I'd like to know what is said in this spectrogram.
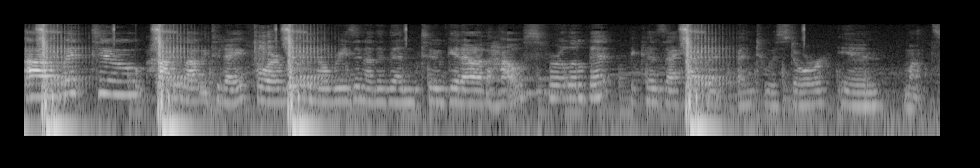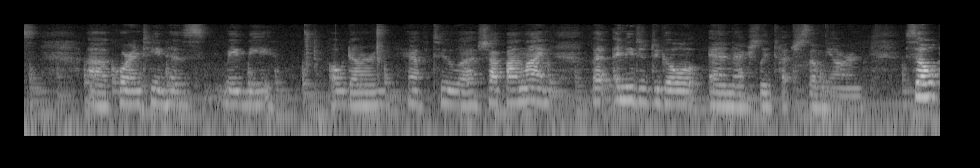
I went to Hobby Lobby today for really no reason other than to get out of the house for a little bit because I haven't been to a store in months. Uh, quarantine has made me, oh darn, have to uh, shop online, but I needed to go and actually touch some yarn. So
